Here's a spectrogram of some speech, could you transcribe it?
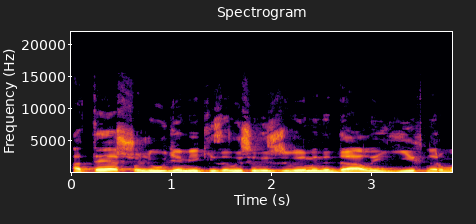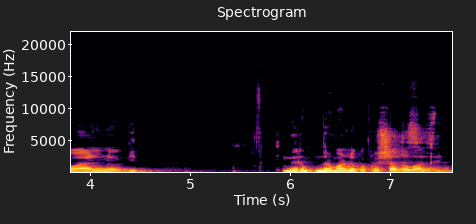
а те, що людям, які залишились живими, не дали їх нормально від. Нормально попрощатися Шанувати. з ним,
